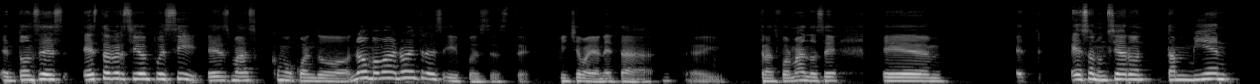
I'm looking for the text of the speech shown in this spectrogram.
Entonces, esta versión, pues sí, es más como cuando, no, mamá, no entres, y pues, este, pinche Bayonetta eh, transformándose. Eh, eh, eso anunciaron también,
